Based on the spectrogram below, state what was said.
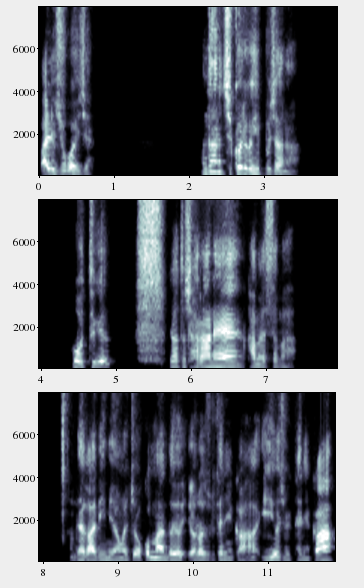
빨리 죽어, 이제. 나는 짓거리가 이쁘잖아. 그 어떻게? 야, 너 잘하네. 가만 있어 봐. 내가 네 명을 조금만 더 열어줄 테니까, 이어줄 테니까,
